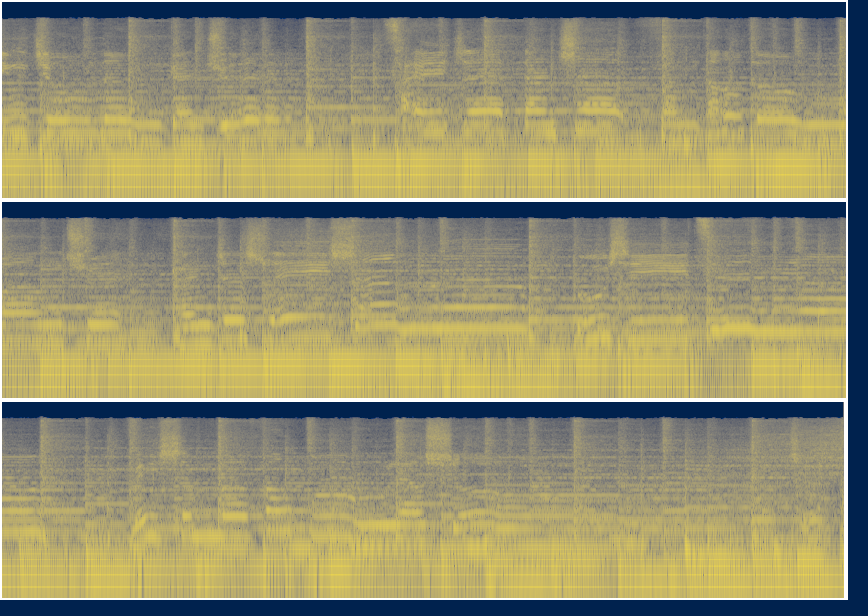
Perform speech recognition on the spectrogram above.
心就能感觉踩着单车烦恼都忘却看着水上流呼吸自由没什么放不了手。这故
